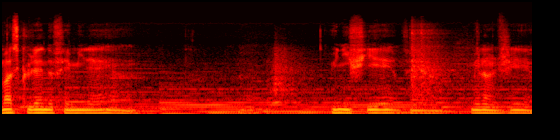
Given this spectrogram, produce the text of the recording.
Masculin de féminin, euh, unifié, enfin, euh, mélangé,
